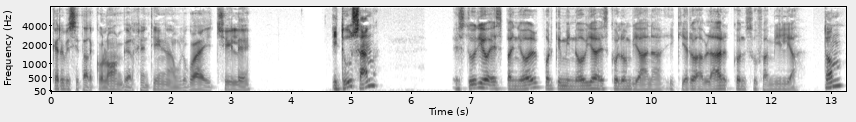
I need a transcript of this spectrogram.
quiero visitar Colombia, Argentina, Uruguay, Chile. ¿Y tú, Sam? Estudio español porque mi novia es colombiana y quiero hablar con su familia. ¿Tom?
